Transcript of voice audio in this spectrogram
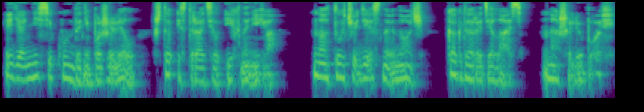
и я ни секунды не пожалел, что истратил их на нее. На ту чудесную ночь, когда родилась наша любовь.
